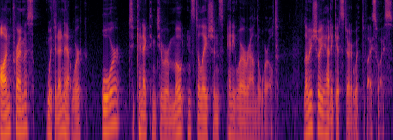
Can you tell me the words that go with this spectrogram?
on-premise within a network, or to connecting to remote installations anywhere around the world. Let me show you how to get started with DeviceWise.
